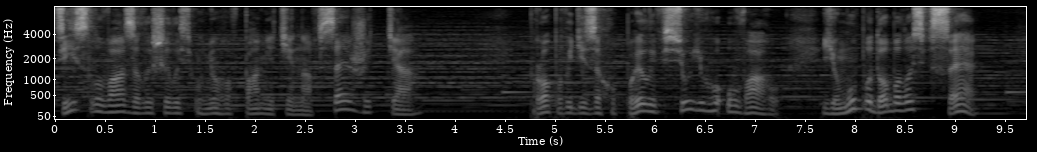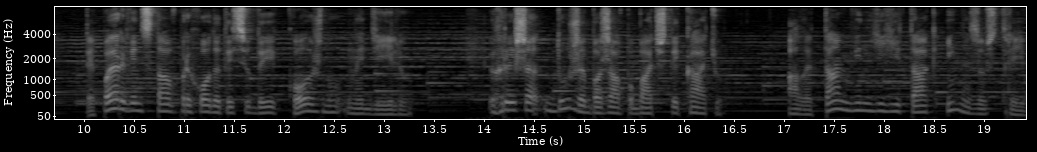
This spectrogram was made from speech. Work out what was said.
Ці слова залишились у нього в пам'яті на все життя. Проповіді захопили всю його увагу, йому подобалось все. Тепер він став приходити сюди кожну неділю. Гриша дуже бажав побачити Катю, але там він її так і не зустрів.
